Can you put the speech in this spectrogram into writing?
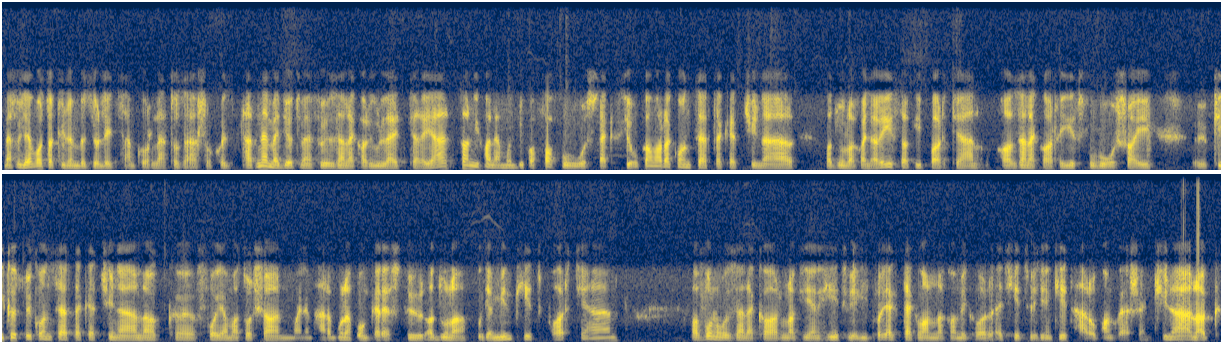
mert ugye voltak különböző létszámkorlátozások, hogy hát nem egy 50 fő zenekar ül le egyszerre játszani, hanem mondjuk a fafúvó szekció kamarakoncerteket csinál, a Dunakanyar északi partján, a zenekar részfúvósai kikötő koncerteket csinálnak folyamatosan, majdnem három hónapon keresztül a Duna ugye mindkét partján, a vonózenekarnak ilyen hétvégi projektek vannak, amikor egy hétvégén két-három hangversenyt csinálnak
